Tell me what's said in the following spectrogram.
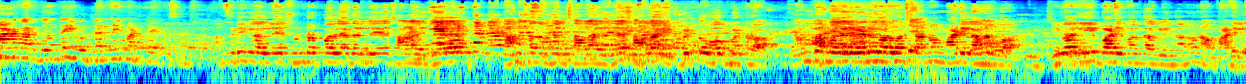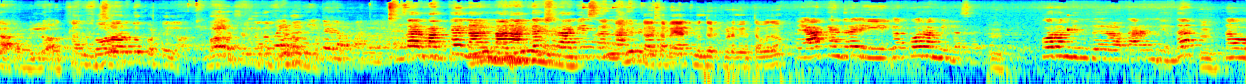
ಮಾಡಬಾರ್ದು ಅಂತ ಇವ್ರು ಧರಣಿ ಮಾಡ್ತಾ ಇದ್ದೀವಿ ಸರ್. ಅಂಗಡಿಗಳಲ್ಲಿ ಸುಂಡ್ರಪಾಳ್ಯದಲ್ಲಿ ಸಾಲ ಇದೆ ರಾಮಚಂದ್ರದಲ್ಲಿ ಸಾಲ ಇದೆ ಸಾಲ ಇಟ್ಬಿಟ್ಟು ಹೋಗ್ಬಿಟ್ರು. ಆಮೇಲೆ ಎರಡೂವರೆ ವರ್ಷನೂ ಮಾಡಿಲ್ಲ ನಾವು. ಇವಾಗ ಈ ಬಾಡಿ ಬಂದಾಗ್ಲಿಂದನೂ ನಾವು ಮಾಡಿಲ್ಲ ಬಿಲ್ಲು. ಸೋಲಾರ್ದು ಕೊಟ್ಟಿಲ್ಲ. ಸುಮಾರು ವರ್ಷಗಳಿಂದ solar ಕೊಟ್ಟಿಲ್ಲ. ಸರ್ ಮತ್ತೆ ನಾನು ನಾನು ಅಧ್ಯಕ್ಷರಾಗಿ ಸರ್ ಸಭೆ ಯಾಕೆ ಮುಂದುವರಿತು ಮೇಡಮ್ ಯಾಕೆಂದ್ರೆ ಈಗ ಕೋರಂ ಇಲ್ಲ ಸರ್. ಕೋರಂ ಇಲ್ಲದ ಕಾರಣದಿಂದ ನಾವು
